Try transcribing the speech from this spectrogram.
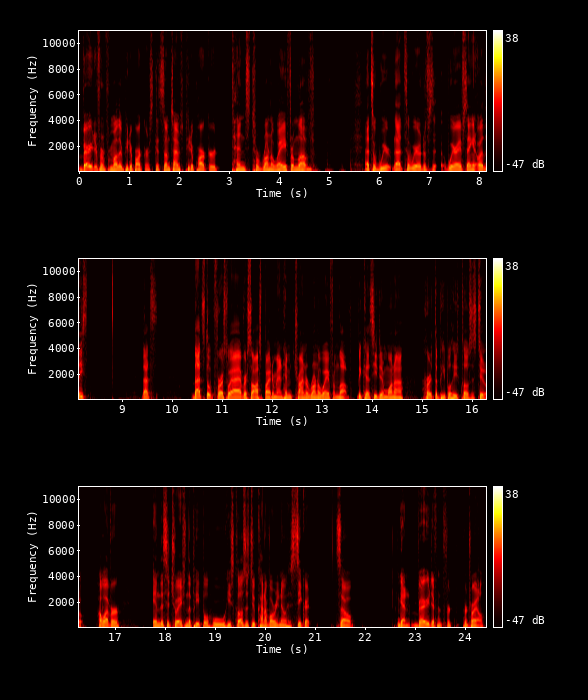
very different from other Peter Parkers cuz sometimes Peter Parker tends to run away from love. that's a weird that's a weird way of saying it or at least that's that's the first way I ever saw Spider Man, him trying to run away from love because he didn't want to hurt the people he's closest to. However, in this situation, the people who he's closest to kind of already know his secret. So, again, very different for portrayal.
